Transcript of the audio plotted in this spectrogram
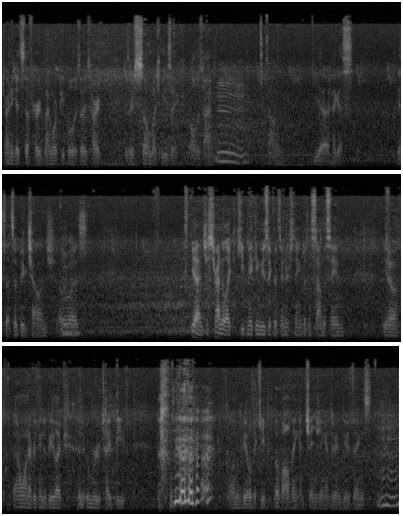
trying to get stuff heard by more people is always hard because there's so much music all the time. Mm. Um, yeah, I guess I guess that's a big challenge. Otherwise, yeah, and just trying to like keep making music that's interesting, doesn't sound the same. You know, I don't want everything to be like an Umru type beat. Be able to keep evolving and changing and doing new things. hmm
